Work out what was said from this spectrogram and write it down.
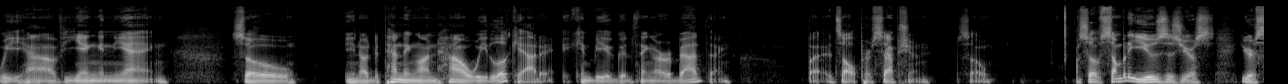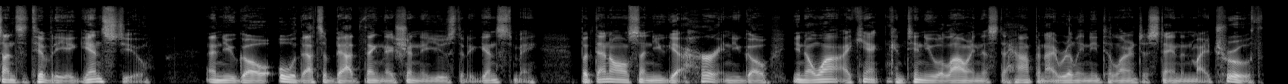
we have yin and yang. So, you know, depending on how we look at it, it can be a good thing or a bad thing, but it's all perception. So, so if somebody uses your your sensitivity against you, and you go, "Oh, that's a bad thing. They shouldn't have used it against me," but then all of a sudden you get hurt, and you go, "You know what? I can't continue allowing this to happen. I really need to learn to stand in my truth,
